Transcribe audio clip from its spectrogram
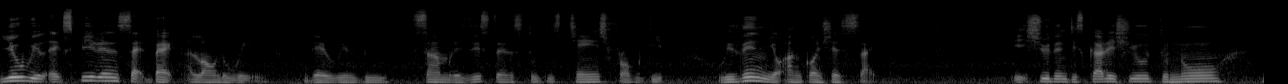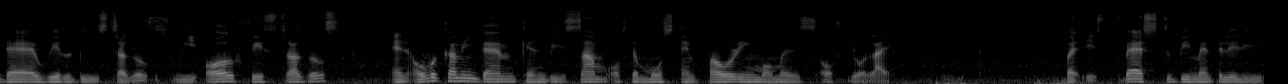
You will experience setback along the way. There will be some resistance to this change from deep within your unconscious side. It shouldn't discourage you to know there will be struggles. We all face struggles, and overcoming them can be some of the most empowering moments of your life. But it's best to be mentally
